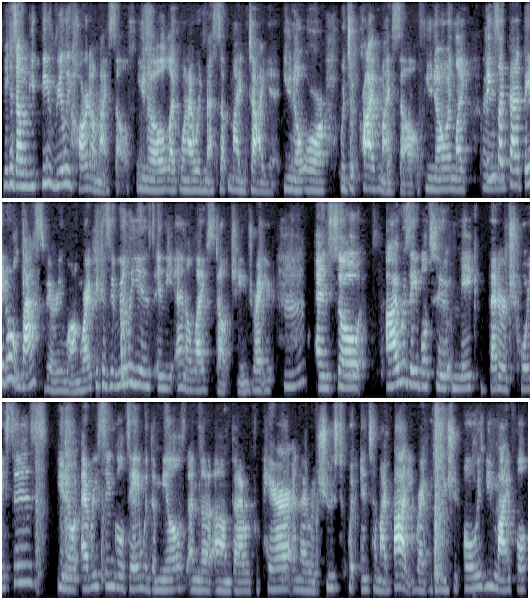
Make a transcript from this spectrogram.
because I would be really hard on myself, you know, like when I would mess up my diet, you know, or would deprive myself, you know, and like things like that, they don't last very long, right? Because it really is in the end a lifestyle change, right? Mm-hmm. And so I was able to make better choices, you know, every single day with the meals and the um, that I would prepare and I would choose to put into my body, right? Because you should always be mindful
